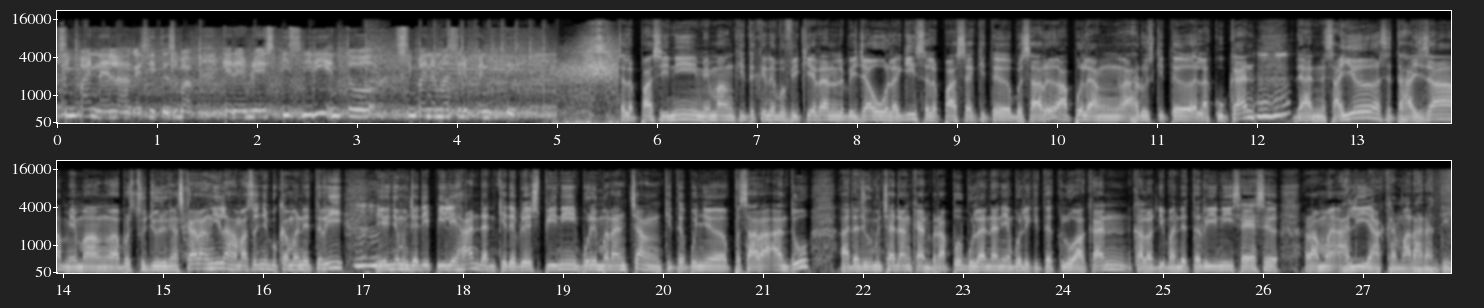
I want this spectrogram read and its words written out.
simpanan lah kat situ. Sebab KWSP sendiri untuk simpanan masa depan kita Selepas ini memang kita kena berfikiran lebih jauh lagi selepas kita bersara apa yang harus kita lakukan uh-huh. dan saya serta Haiza memang uh, bersetuju dengan sekarang ni lah maksudnya bukan mandatory uh-huh. ianya menjadi pilihan dan KWSP ni boleh merancang kita punya persaraan tu uh, dan juga mencadangkan berapa bulanan yang boleh kita keluarkan kalau di mandatory ni saya rasa ramai ahli yang akan marah nanti.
